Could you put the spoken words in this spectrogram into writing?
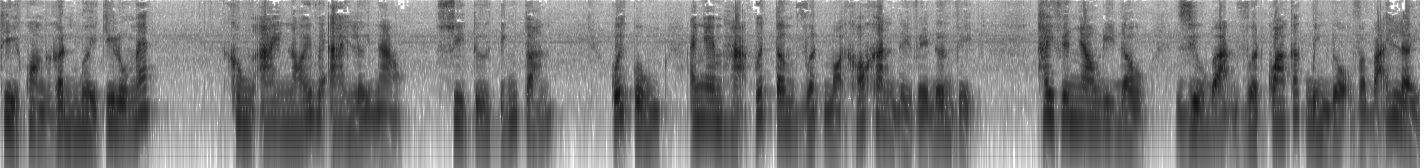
thì khoảng gần 10 km. Không ai nói với ai lời nào, suy tư tính toán. Cuối cùng, anh em hạ quyết tâm vượt mọi khó khăn để về đơn vị. Thay phiên nhau đi đầu, dìu bạn vượt qua các bình độ và bãi lầy.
